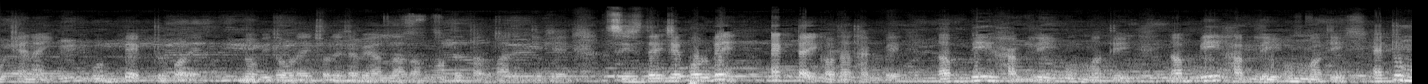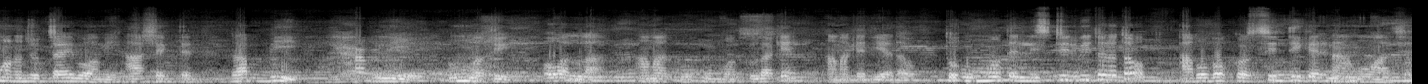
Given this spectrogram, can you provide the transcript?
উঠে নাই। উঠবে একটু পরে নবী দৌড়ে চলে যাবে আল্লাহ রহমতের দরবারের দিকে। সিজদায় যে পড়বে, একটাই কথা থাকবে, রব্বি হাবলি উম্মতি, রব্বি হাবলি উম্মতি। একটু মনোযোগ চাইব আমি আশেকদের, রব্বি হাবলি উম্মতি। ও আল্লাহ, আমার উম্মত গুলাকে আমাকে দিয়ে দাও। তো উম্মতের লিস্টের ভিতরে তো আবু সিদ্দিকের নামও আছে।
